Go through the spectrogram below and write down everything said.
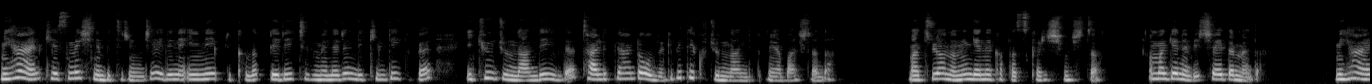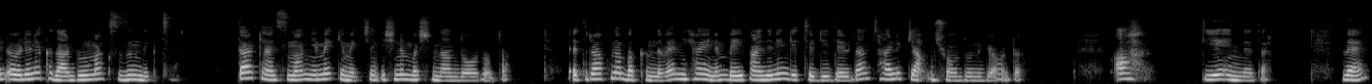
Mihail kesme işini bitirince eline iğne iplik kalıp deriyi çizmelerin dikildiği gibi iki ucundan değil de terliklerde olduğu gibi tek ucundan dikmeye başladı. Matryona'nın gene kafası karışmıştı. Ama gene bir şey demedi. Mihail öğlene kadar durmaksızın dikti. Derken Simon yemek yemek için işinin başından doğruldu. Etrafına bakındı ve Mihail'in beyefendinin getirdiği deriden terlik yapmış olduğunu gördü. Ah diye inledi. Ve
